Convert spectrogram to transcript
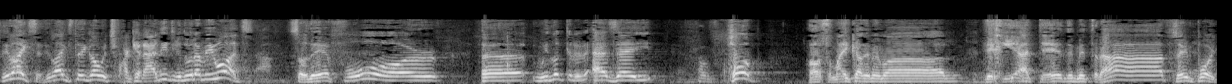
He likes it. He likes to go with shifha kena'anit. He can do whatever he wants. So therefore, uh, we look at it as a hob. Mitraf, same point.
